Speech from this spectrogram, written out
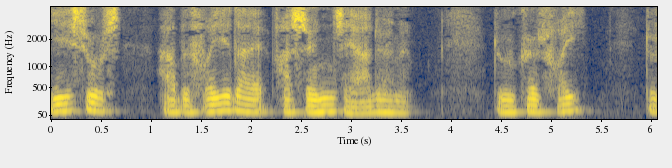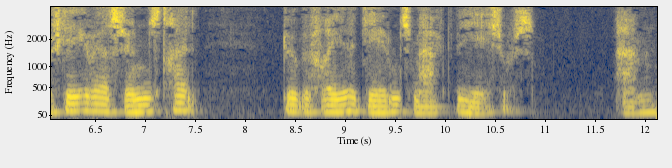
Jesus har befriet dig fra syndens herredømme. Du er kørt fri. Du skal ikke være syndens træl. Du er befriet af djævelens magt ved Jesus. Amen.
